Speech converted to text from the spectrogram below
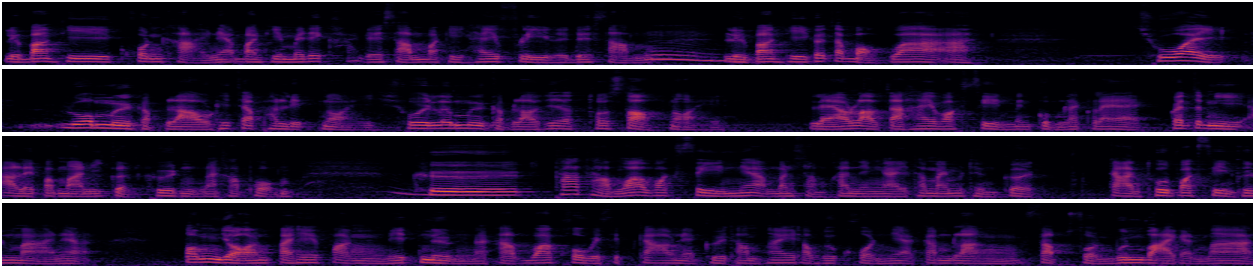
หรือบางทีคนขายเนี่ยบางทีไม่ได้ขายด้วยซ้ำบางทีให้ฟรีเลยด้วยซ้ำหรือบางทีก็จะบอกว่าอะช่วยร่วมมือกับเราที่จะผลิตหน่อย ช่วยร่วมมือกับเราที่จะทดสอบหน่อย แล้วเราจะให้วัคซีนเป็นกลุ่มแรก ๆ ก็จะมีอะไรประมาณนี้เกิดขึ้นนะครับผม คือถ้าถามว่าวัคซีนเนี่ยมันสำคัญยังไงทำไมมันถึงเกิด การทูตวัคซีนขึ้นมาเนี่ยต้องย้อนไปให้ฟังนิดนึงนะครับว่าโควิด -19 เนี่ยคือทำให้เราทุกคนเนี่ยกำลังสับสนวุ่นวายกันมาก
